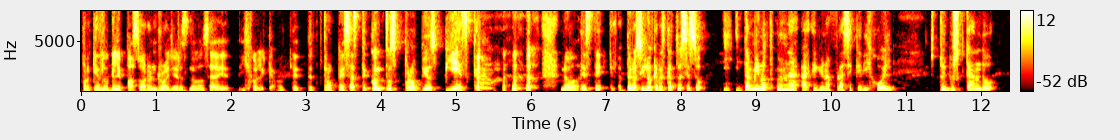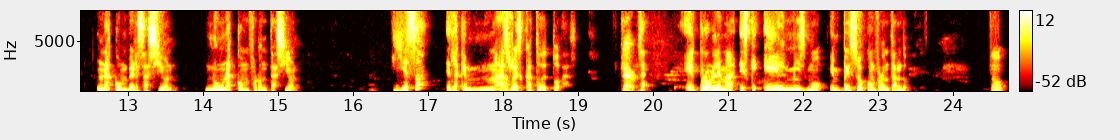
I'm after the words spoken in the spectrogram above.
porque es lo que le pasó a Aaron Rodgers, ¿no? O sea, híjole, cabrón, te, tropezaste con tus propios pies, ¿no? Este, pero sí lo que rescato es eso. Y, también una, hay una frase que dijo él, estoy buscando una conversación, no una confrontación. Y esa es la que más rescato de todas. Claro. O sea, el problema es que él mismo empezó confrontando. ¿no?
